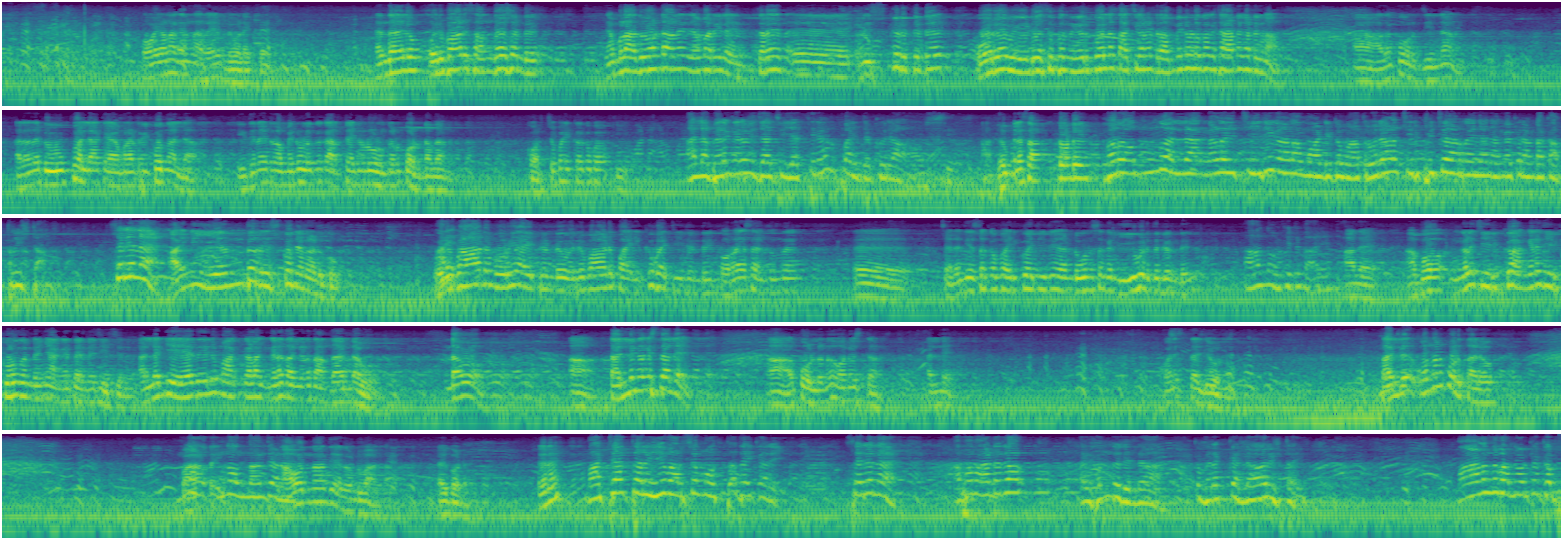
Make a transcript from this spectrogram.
കോയകളങ്ങനെ നിറയുണ്ട് ഇവിടെ എന്തായാലും ഒരുപാട് സന്തോഷമുണ്ട്. നമ്മൾ അതുകൊണ്ടാണ് ഞാൻ പറയില്ല ഇത്ര റിസ്ക് എടുത്തിട്ട് ഓരോ വീഡിയോസ് ഇപ്പൊ നീർക്കോലിനെ തച്ചാണ് ഡ്രമ്മിനുള്ളിലൊക്കെ ചാട്ടം കണ്ടുക്കണ? ആ അതൊക്കെ ഒറിജിനലാണ് അല്ലാതെ ഡൂപ്പല്ല ക്യാമറ ട്രിക്കൊന്നും അല്ല. ഇതിനെ ഡ്രമ്മിന്റെ ഉള്ളിൽ കറക്റ്റ് ആയിട്ടുള്ള ഉൾക്കൾ കൊണ്ടതാണ്. കുറച്ച് പൈക്കൊക്കെ ബാക്കി അല്ല ഇവരെങ്ങനെ വിചാരിച്ചു? എത്രയാണ് ഒരു ആവശ്യം. അത് ഇവരെ വേറെ ഒന്നുമല്ല ഞങ്ങളെ ഈ ചിരി കാണാൻ വേണ്ടിട്ട് മാത്രം. ഒരാളെ ചിരിപ്പിച്ചു പറഞ്ഞു കഴിഞ്ഞാൽ ഞങ്ങൾക്ക് രണ്ടാൾക്ക് അത്ര ഇഷ്ടമാണ് ശരിയല്ലേ? അതിന് എന്ത് റിസ്ക്കും ഞങ്ങൾ എടുക്കും. ഒരുപാട് മുറിയായിട്ടുണ്ട് ഒരുപാട് പരിക്ക് പറ്റിയിട്ടുണ്ട്. കുറെ സ്ഥലത്തുനിന്ന് ചില ദിവസമൊക്കെ പരിക്ക് പറ്റിയിട്ട് രണ്ടു മൂന്ന് ദിവസമൊക്കെ ലീവ് എടുത്തിട്ടുണ്ട്. അതെ അപ്പൊ നിങ്ങൾ ചിരിക്കും അങ്ങനെ ചിരിക്കണമെന്നുണ്ടെങ്കിൽ അങ്ങനെ തന്നെ ചിരിച്ചത്. അല്ലെങ്കിൽ ഏതേലും മക്കൾ അങ്ങനെ തല്ലണ തന്താരുണ്ടാവോ. ഉണ്ടാവോ? ആ തല്ലുങ്ങൾക്ക് ഇഷ്ടല്ലേ? ആ കൊള്ളണത് ഓനോ ഇഷ്ടമാണ് അല്ലേ ഓന ഇഷ്ടല്ലേ ഉള്ളു തല്ല് ഒന്നും കൊടുത്താലോ? ഒന്നാം തീയതി ആയതുകൊണ്ട് വേണ്ട ആയിക്കോട്ടെ. ഏനെ മറ്റത്ര ഈ വർഷം മൊത്തതേക്കറി ശരിയല്ലേ? അപ്പൊ വേണ്ടല്ലോ അലഹമില്ല ഇവരൊക്കെ എല്ലാവരും ഇഷ്ടായി. മാണെന്ന് പറഞ്ഞോടത്തൊക്കെ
